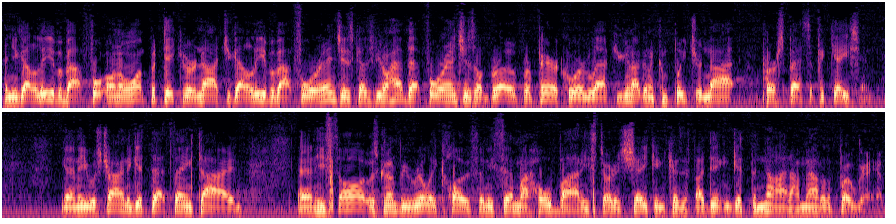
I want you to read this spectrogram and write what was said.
and you got to leave about four on one particular knot. You got to leave about four inches because if you don't have that four inches of rope or paracord left, you're not going to complete your knot per specification. And he was trying to get that thing tied, and he saw it was going to be really close, and he said my whole body started shaking because if I didn't get the knot, I'm out of the program.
